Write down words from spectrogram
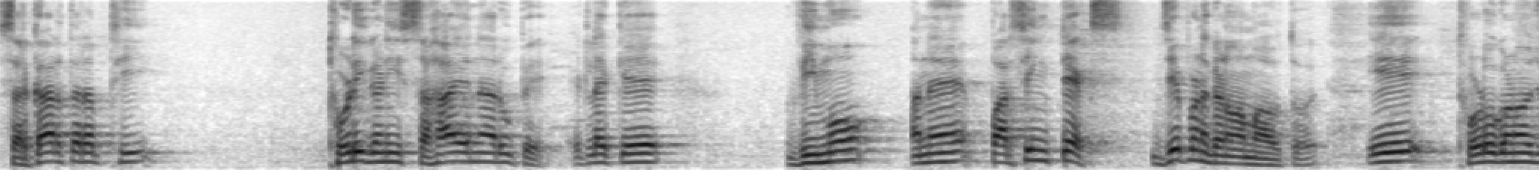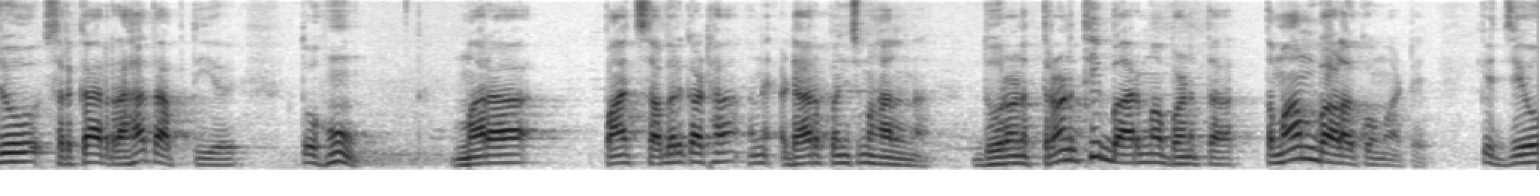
સરકાર તરફથી થોડી ઘણી સહાયના રૂપે, એટલે કે વીમો અને પાર્સિંગ ટેક્સ જે પણ ગણવામાં આવતો હોય, એ થોડો ઘણો જો સરકાર રાહત આપતી હોય, તો હું મારા પાંચ સાબરકાંઠા અને અઢાર પંચમહાલના ધોરણ ત્રણથી બારમાં ભણતા તમામ બાળકો માટે કે જેઓ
